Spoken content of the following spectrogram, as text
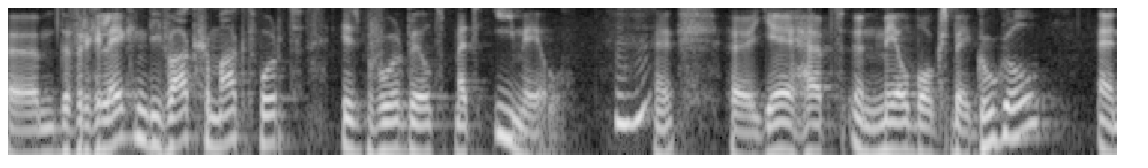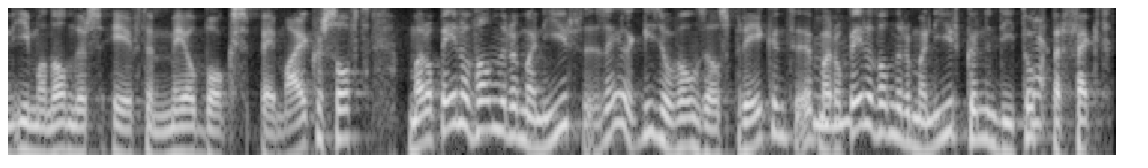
Um, de vergelijking die vaak gemaakt wordt, is bijvoorbeeld met e-mail. Mm -hmm. uh, jij hebt een mailbox bij Google. En iemand anders heeft een mailbox bij Microsoft. Maar op een of andere manier, dat is eigenlijk niet zo vanzelfsprekend, mm -hmm. maar op een of andere manier kunnen die toch ja. perfect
